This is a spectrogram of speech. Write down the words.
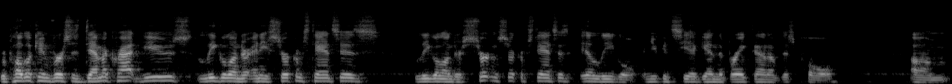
Republican versus Democrat views: legal under any circumstances, legal under certain circumstances, illegal. And you can see again the breakdown of this poll. Um,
